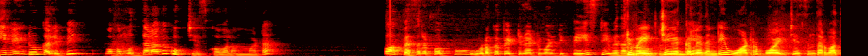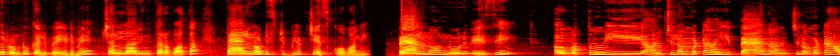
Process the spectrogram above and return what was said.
ఈ రెండు కలిపి ఒక ముద్దలాగా కుక్ చేసుకోవాలన్నమాట. పెసరపప్పు ఉడకపెట్టినటువంటి పేస్ట్ ఈ విధంగా వెయిట్ చేయక్కర్లేదండి. వాటర్ బాయిల్ చేసిన తర్వాత రెండు కలిపేయడమే. చల్లారిన తర్వాత ప్యాన్లో డిస్ట్రిబ్యూట్ చేసుకోవాలి. ప్యాన్లో నూనె వేసి మొత్తం ఈ అంచులమ్మట ఈ ప్యాన్ అంచులమ్మట ఆ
